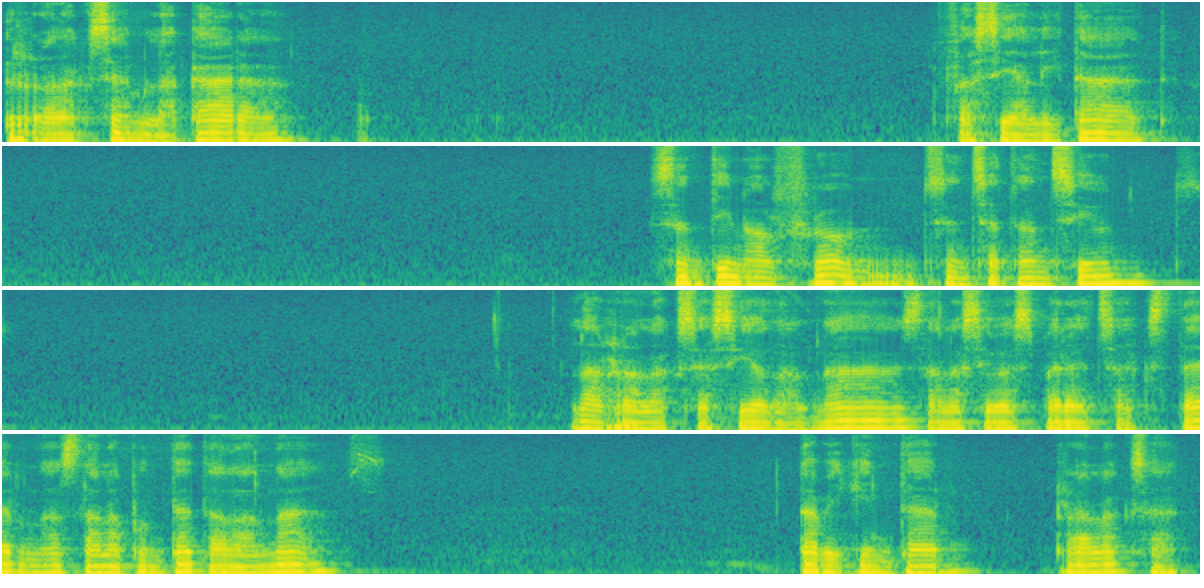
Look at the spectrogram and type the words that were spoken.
Relaxem la cara, facialitat, sentint el front sense tensions, la relaxació del nas, de les seves parets externes, de la punteta del nas, tabic intern relaxat.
